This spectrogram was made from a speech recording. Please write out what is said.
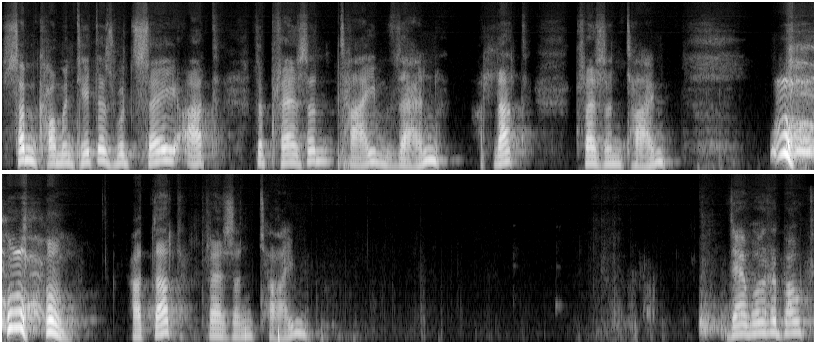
Some commentators would say at the present time, then, at that present time, at that present time, there were about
